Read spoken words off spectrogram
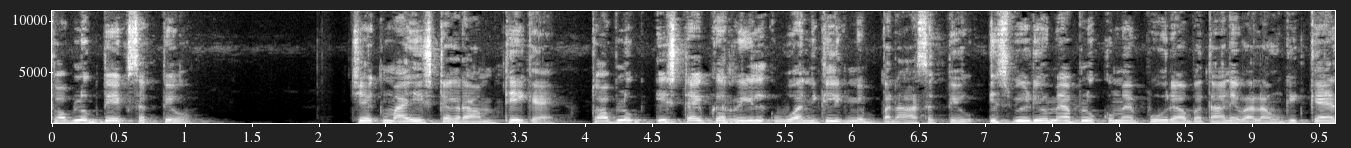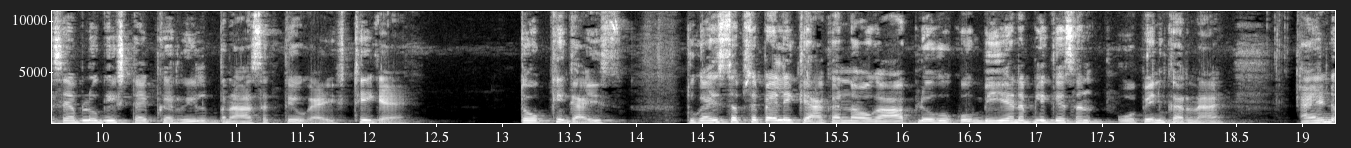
तो आप लोग देख सकते हो चेक माई इंस्टाग्राम ठीक है तो आप लोग इस टाइप का रील वन क्लिक में बना सकते हो। इस वीडियो में आप लोग को मैं पूरा बताने वाला हूँ कि कैसे आप लोग इस टाइप का रील बना सकते हो गाइस ठीक है? तो ओके गाइस तो गाइस सबसे पहले क्या करना होगा, आप लोगों को वी एन एप्लीकेशन ओपन करना है। एंड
